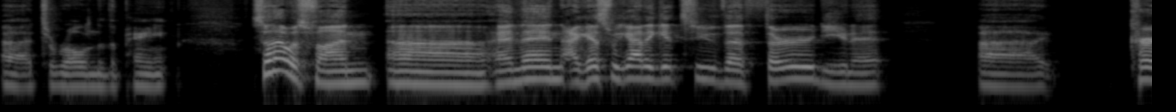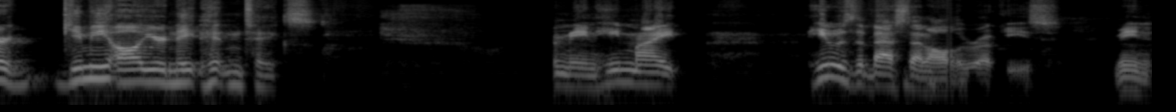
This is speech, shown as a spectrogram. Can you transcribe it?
uh, to roll into the paint. So that was fun. Uh, and then I guess we got to get to the third unit uh, Kirk, give me all your Nate Hinton takes. I mean, he might. He was the best at all the rookies. I mean,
